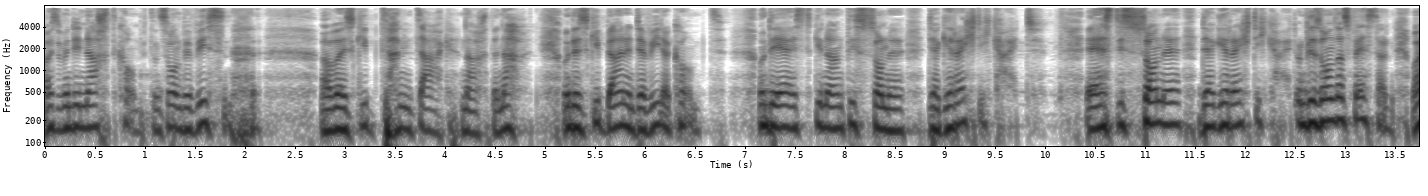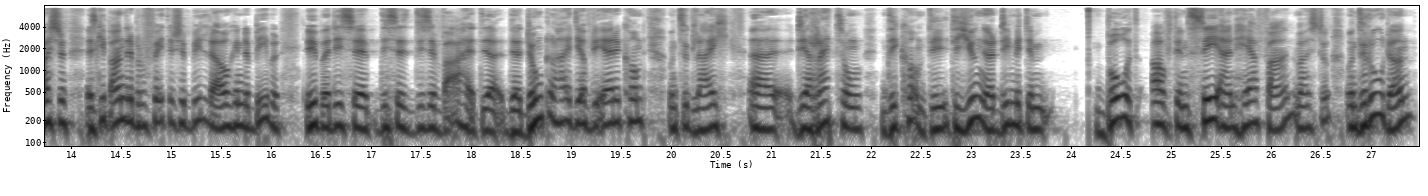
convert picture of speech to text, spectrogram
Weißt du, wenn die Nacht kommt, dann sollen wir wissen, aber es gibt einen Tag nach der Nacht. Und es gibt einen, der wiederkommt. Und er ist genannt die Sonne der Gerechtigkeit. Er ist die Sonne der Gerechtigkeit. Und wir sollen das festhalten. Weißt du, es gibt andere prophetische Bilder auch in der Bibel über diese, diese, diese Wahrheit der, der Dunkelheit, die auf die Erde kommt und zugleich äh, die Rettung, die kommt. Die, die Jünger, die mit dem Boot auf dem See einherfahren, weißt du, und rudern.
